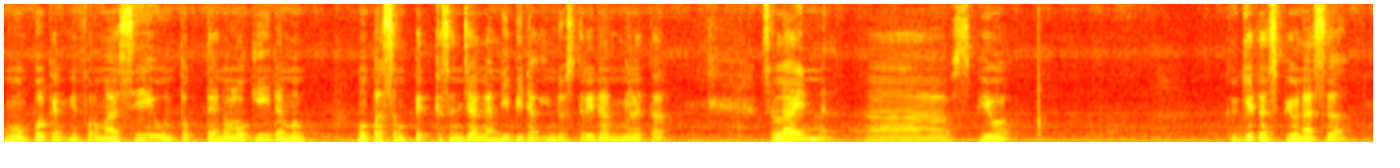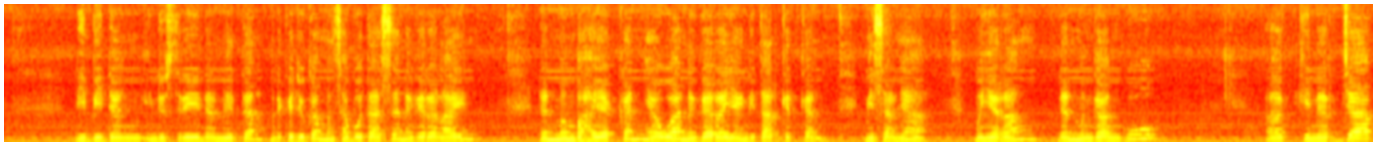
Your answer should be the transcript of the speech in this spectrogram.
mengumpulkan informasi untuk teknologi dan mempersempit kesenjangan di bidang industri dan militer. Selain uh, spio kegiatan spionase di bidang industri dan militer, mereka juga mensabotase negara lain dan membahayakan nyawa negara yang ditargetkan. Misalnya, menyerang dan mengganggu uh, kinerja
